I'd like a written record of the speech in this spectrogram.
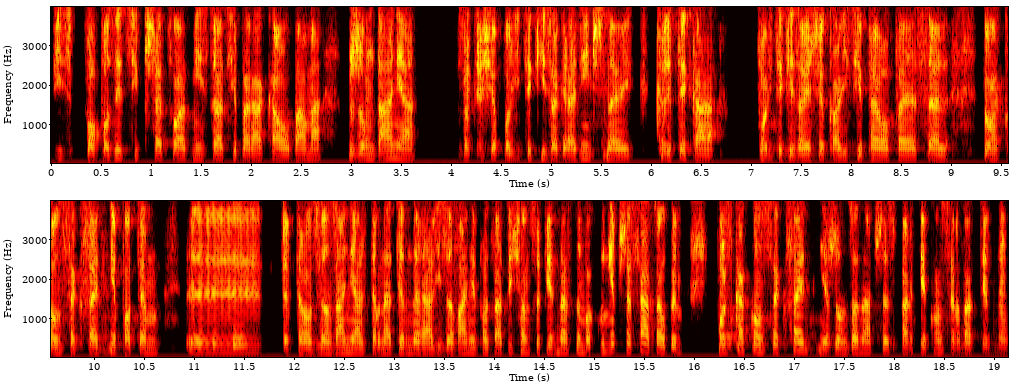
PiS w opozycji przetrwał administrację Baracka Obama żądania w zakresie polityki zagranicznej, krytyka polityki zagranicznej koalicji PO-PSL była konsekwentnie potem yy, te rozwiązania alternatywne realizowane po 2015 roku. Nie przesadzałbym. Polska konsekwentnie rządzona przez partię konserwatywną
